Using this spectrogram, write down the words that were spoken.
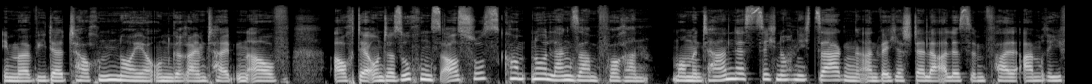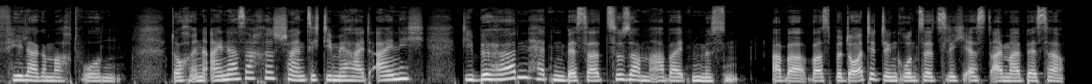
Immer wieder tauchen neue Ungereimtheiten auf. Auch der Untersuchungsausschuss kommt nur langsam voran. Momentan lässt sich noch nicht sagen, an welcher Stelle alles im Fall Amri Fehler gemacht wurden. Doch in einer Sache scheint sich die Mehrheit einig, die Behörden hätten besser zusammenarbeiten müssen. Aber was bedeutet denn grundsätzlich erst einmal besser?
